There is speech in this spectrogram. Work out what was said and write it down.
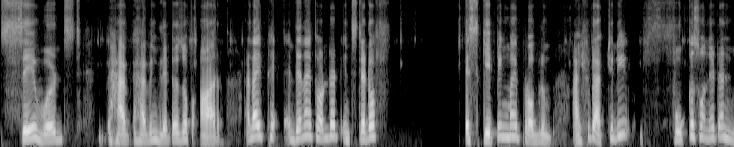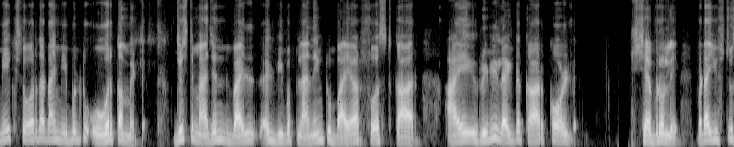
say words have having letters of R. And I th- then I thought that instead of escaping my problem, I should actually focus on it and make sure that I'm able to overcome it. Just imagine while, we were planning to buy our first car, I really liked a car called Chevrolet, but I used to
